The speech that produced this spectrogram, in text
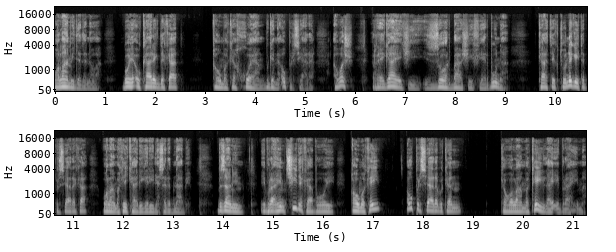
وەڵامی دەدەنەوە بۆیە ئەو کارێک دەکات قەومەکە خۆیان بگەنە ئەو پرسیارە ئەوەش ڕێگایەکی زۆر باشی فێربوونە کاتێک تۆ نەگەیتە پرسیارەکە وەڵامەکەی کاریگەری لەسرت نابێ بزانین ئیبراهیم چی دەکا بۆی قەومەکەی ئەو پرسیارە بکەن کە وەڵامەکەی لای ئیبراهیمە،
